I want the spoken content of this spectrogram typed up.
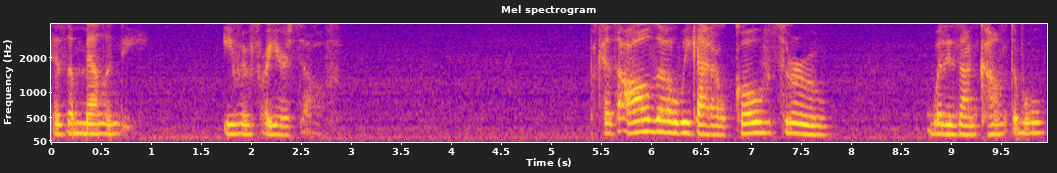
is a melody, even for yourself. Because although we got to go through what is uncomfortable,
